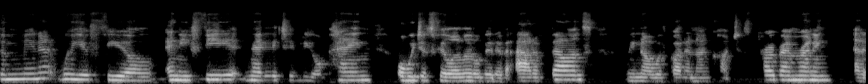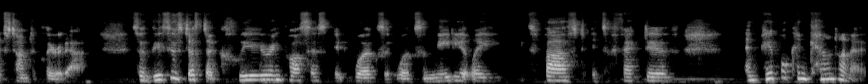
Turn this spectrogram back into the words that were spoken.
The minute we feel any fear, negativity, or pain, or we just feel a little bit of out of balance, we know we've got an unconscious program running and it's time to clear it out. So, this is just a clearing process. It works, it works immediately, it's fast, it's effective, and people can count on it.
